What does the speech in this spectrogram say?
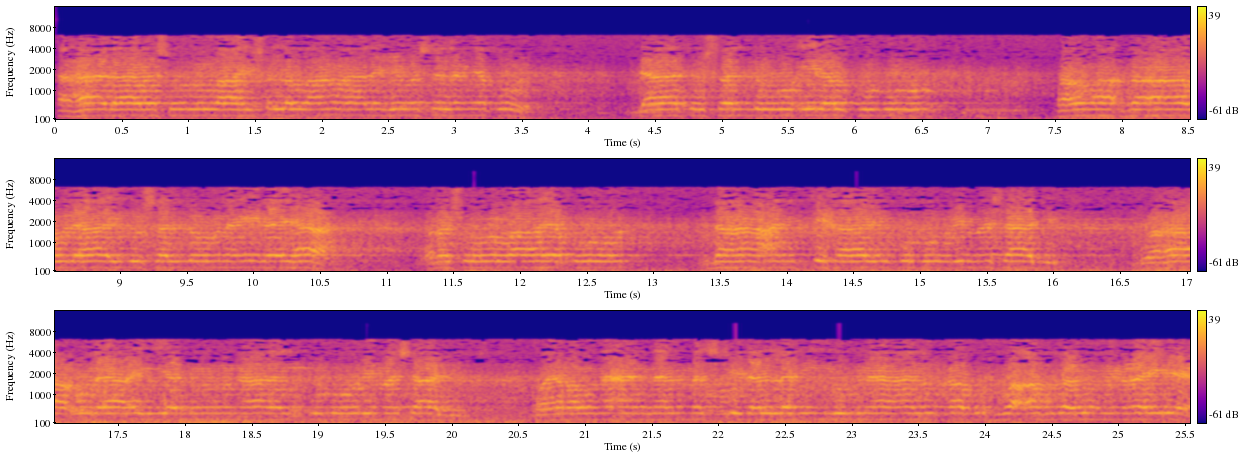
فهذا رسول الله صلى الله عليه وسلم يقول لا تصلوا إلى القبور فهؤلاء يصلون إليها. ورسول الله يقول نهى عن اتخاذ القبور مساجد وهؤلاء يبنون على القبور مساجد ويرون أن المسجد الذي يبنى على القبر هو أفضل من غيره.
